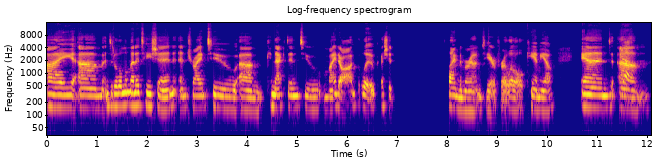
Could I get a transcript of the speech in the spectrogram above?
I um, did a little meditation and tried to um, connect into my dog, Luke. I should find him around here for a little cameo. And Yeah. um,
